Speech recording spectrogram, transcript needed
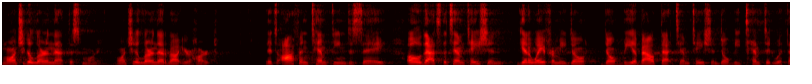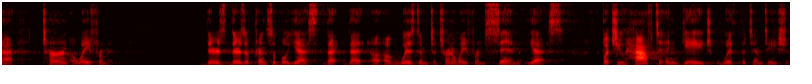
I want you to learn that this morning. I want you to learn that about your heart. It's often tempting to say, "Oh, that's the temptation. Get away from me. Don't don't be about that temptation. Don't be tempted with that. Turn away from it." There's there's a principle, yes, that that uh, of wisdom to turn away from sin, yes. But you have to engage with the temptation.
